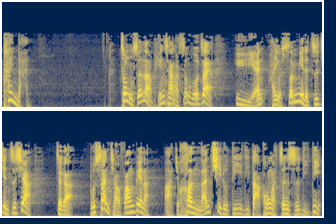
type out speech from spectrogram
太难。众生啊，平常啊，生活在语言还有生灭的知见之下，这个不善巧方便呢，啊，就很难契入第一地大空啊，真实理地。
